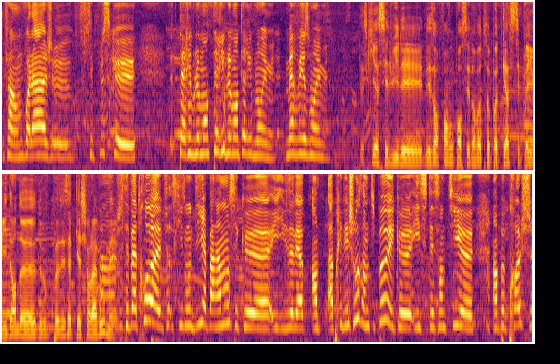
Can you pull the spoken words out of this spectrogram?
enfin voilà, c'est plus que terriblement, terriblement, terriblement ému, merveilleusement ému. Qu'est-ce qui a séduit les, enfants, vous pensez, dans votre podcast? C'est pas évident de, vous poser cette question-là, vous, mais... Je sais pas trop. Euh, ce qu'ils ont dit, apparemment, c'est qu'ils euh, avaient appris des choses un petit peu et qu'ils s'étaient sentis euh, un peu proches.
